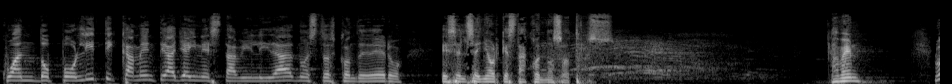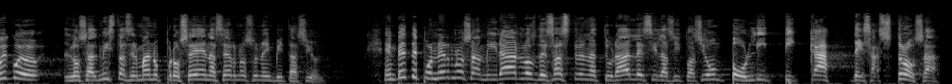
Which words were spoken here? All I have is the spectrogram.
Cuando políticamente haya inestabilidad, nuestro escondedero es el Señor que está con nosotros. Amén. Luego los salmistas, hermanos, proceden a hacernos una invitación. En vez de ponernos a mirar los desastres naturales y la situación política desastrosa,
